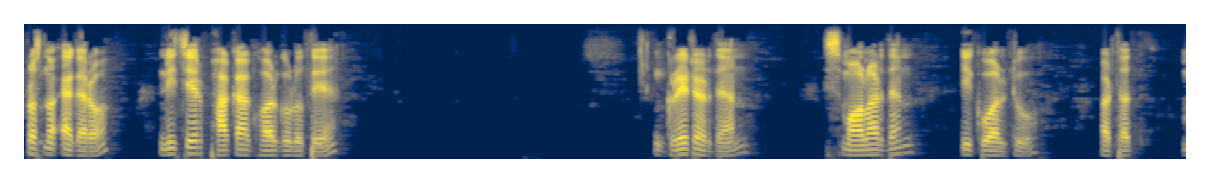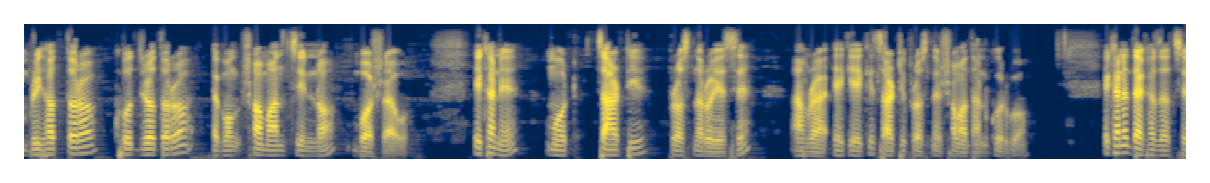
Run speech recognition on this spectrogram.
প্রশ্ন এগারো, নিচের ফাঁকা ঘরগুলোতে greater than smaller than equal to অর্থাৎ বৃহত্তর, ক্ষুদ্রতর এবং সমান চিহ্ন বসাও। এখানে মোট চারটি প্রশ্ন রয়েছে। আমরা একে একে চারটি প্রশ্নের সমাধান করব। এখানে দেখা যাচ্ছে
